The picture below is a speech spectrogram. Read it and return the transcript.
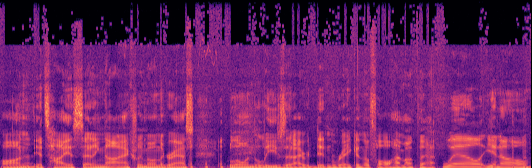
on Uh-huh. its highest setting, not actually mowing the grass, blowing the leaves that I didn't rake in the fall. How about that? Well, you know,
